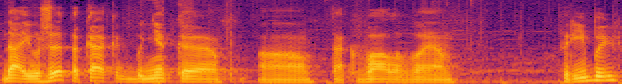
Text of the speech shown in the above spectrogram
Да, и уже такая как бы некая а, так валовая прибыль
